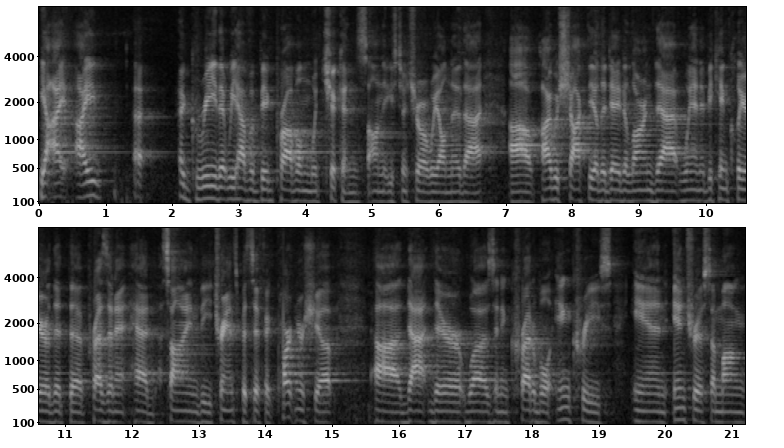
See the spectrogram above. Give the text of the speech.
Yeah, I, I uh, agree that we have a big problem with chickens on the Eastern Shore. We all know that. Uh, I was shocked the other day to learn that when it became clear that the president had signed the Trans Pacific Partnership, uh, that there was an incredible increase in interest among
